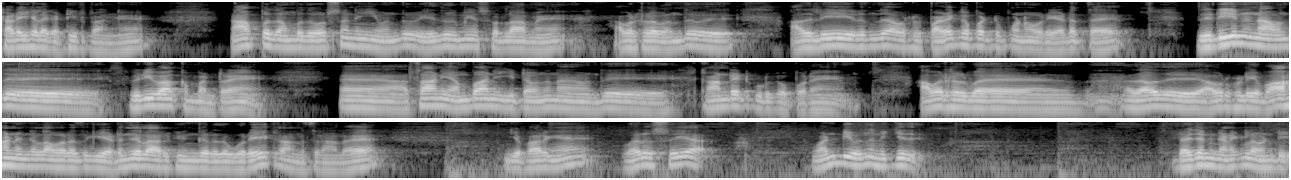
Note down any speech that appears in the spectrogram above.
கடைகளை கட்டியிருப்பாங்க. நாற்பது ஐம்பது வருஷம் நீங்கள் வந்து எதுவுமே சொல்லாமல் அவர்களை வந்து அதிலேயே இருந்து அவர்கள் பழக்கப்பட்டு போன ஒரு இடத்த திடீர்னு நான் வந்து விரிவாக்கம் பண்ணுறேன் அதானி அம்பானிக்கிட்ட வந்து நான் வந்து கான்ட்ராக்ட் கொடுக்க போகிறேன் அவர்கள் வ அதாவது அவர்களுடைய வாகனங்கள்லாம் வர்றதுக்கு இடைஞ்சலாக இருக்குங்கிறது ஒரே காரணத்தினால இங்கே பாருங்கள் வரிசையாக வண்டி வந்து நிற்கிது டஜன் கணக்கில் வண்டி.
